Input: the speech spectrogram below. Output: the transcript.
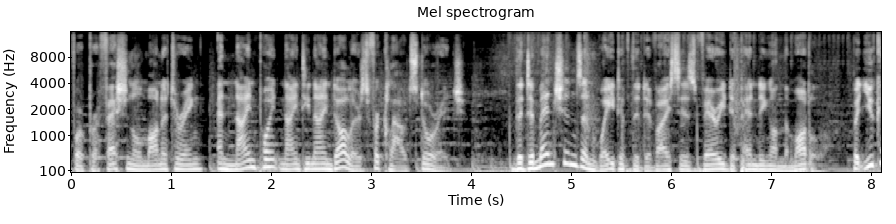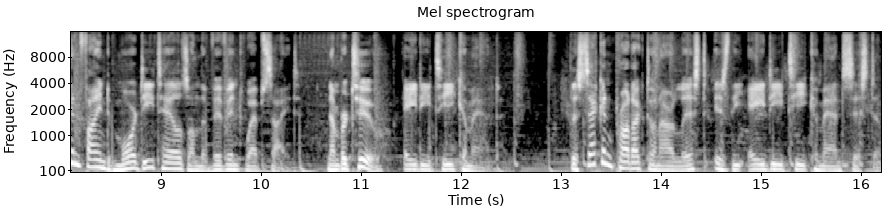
for professional monitoring and $9.99 for cloud storage. The dimensions and weight of the devices vary depending on the model, but you can find more details on the Vivint website. Number 2. ADT Command. The second product on our list is the ADT Command System,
